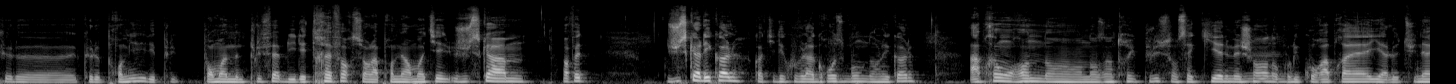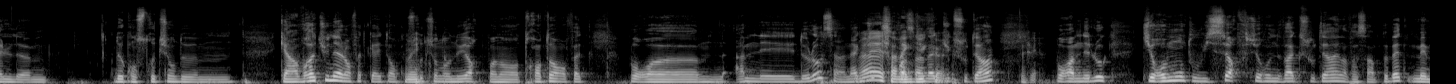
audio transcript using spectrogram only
que le que le premier. Il est plus, pour moi, même plus faible. Il est très fort sur la première moitié jusqu'à, en fait, jusqu'à l'école quand il découvre la grosse bombe dans l'école. Après, on rentre dans, dans un truc plus, on sait qui est le méchant, donc on lui court après. Il y a le tunnel de, de construction de. qui est un vrai tunnel en fait, qui a été en construction dans New York pendant 30 ans en fait, pour euh, amener de l'eau. C'est un aqueduc, Ouais, je un aqueduc, souterrain, pour amener de l'eau qui remonte ou il surfe sur une vague souterraine. Enfin, c'est un peu bête, mais.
